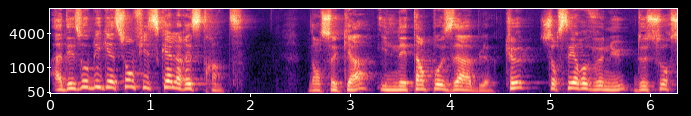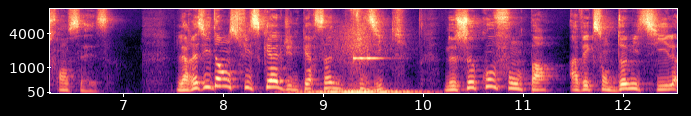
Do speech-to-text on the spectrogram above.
à des obligations fiscales restreintes. Dans ce cas, il n'est imposable que sur ses revenus de source française. La résidence fiscale d'une personne physique ne se confond pas avec son domicile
